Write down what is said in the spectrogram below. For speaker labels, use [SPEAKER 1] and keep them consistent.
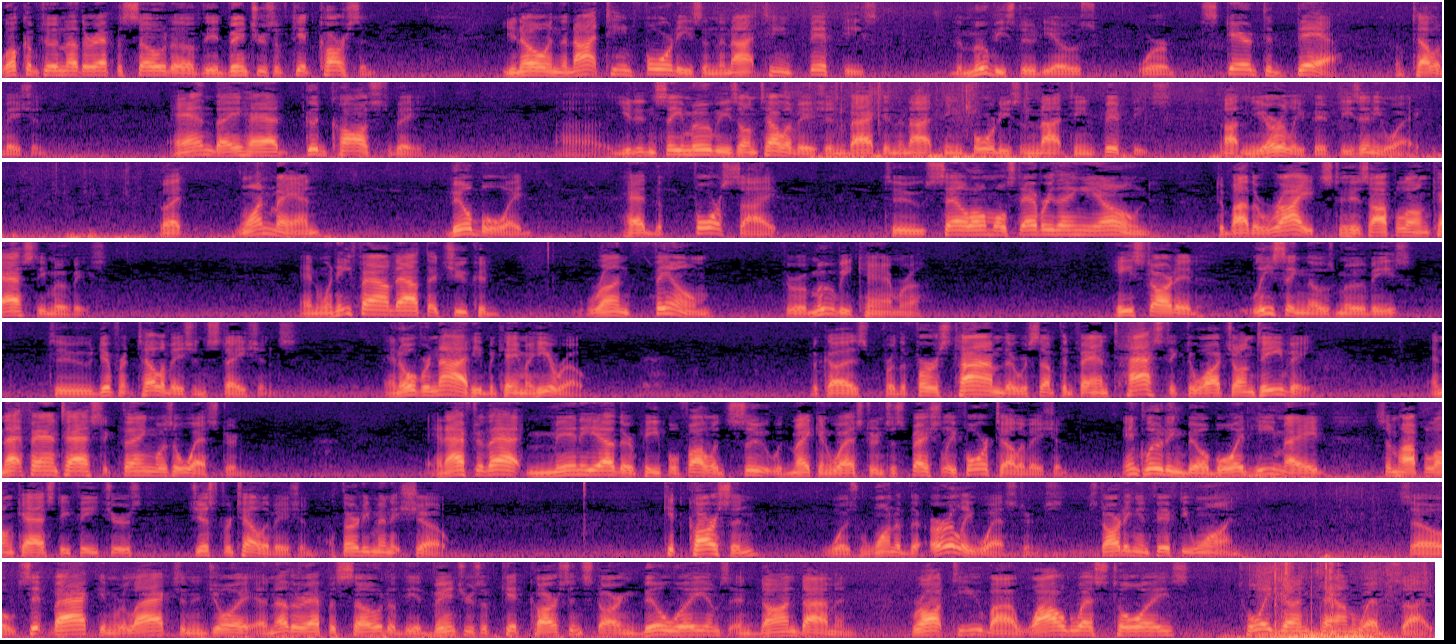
[SPEAKER 1] Welcome to another episode of The Adventures of Kit Carson. You know, in the 1940s and the 1950s, the movie studios were scared to death of television, and they had good cause to be. Uh, you didn't see movies on television back in the 1940s and the 1950s, not in the early 50s anyway. But one man, Bill Boyd, had the foresight to sell almost everything he owned to buy the rights to his Hopalong Cassidy movies. And when he found out that you could run film through a movie camera, he started leasing those movies to different television stations. And overnight, he became a hero. Because for the first time, there was something fantastic to watch on TV. And that fantastic thing was a Western. And after that, many other people followed suit with making westerns, especially for television, including Bill Boyd. He made some Hopalong Cassidy features just for television, a 30 minute show. Kit Carson was one of the early westerns, starting in 51. So sit back and relax and enjoy another episode of The Adventures of Kit Carson, starring Bill Williams and Don Diamond, brought to you by Wild West Toys, Toy Gun Town website.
